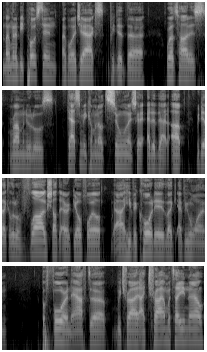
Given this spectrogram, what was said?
I'm gonna be posting my boy Jax. We did the world's hottest ramen noodles. That's gonna be coming out soon. I just gotta edit that up. We did like a little vlog. Shout out to Eric Guilfoyle. Uh, he recorded like everyone before and after. We tried. I try. I'm gonna tell you now.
